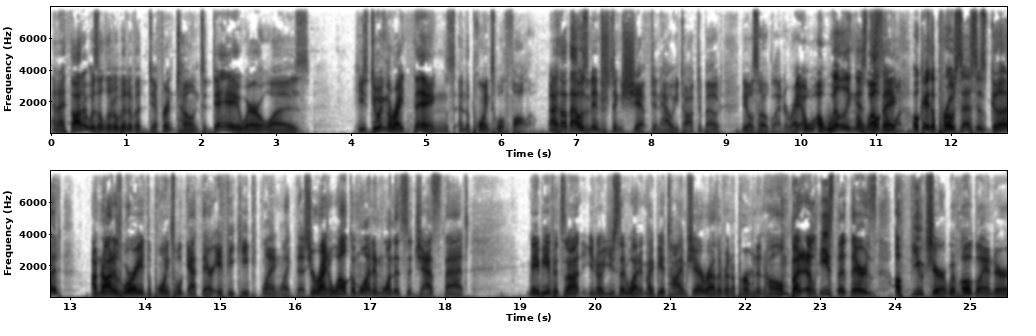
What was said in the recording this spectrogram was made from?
And I thought it was a little bit of a different tone today where it was he's doing the right things and the points will follow. And I thought that was an interesting shift in how he talked about Nils Hoglander, right? A, a willingness A to say, one. okay, the process is good. I'm not as worried. The points will get there if he keeps playing like this. You're right, a welcome one and one that suggests that maybe if it's not, you know, you said what, it might be a timeshare rather than a permanent home, but at least that there's a future with Hoglander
